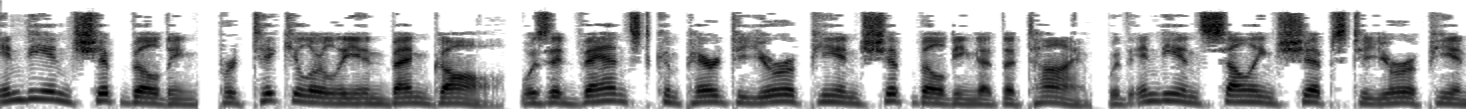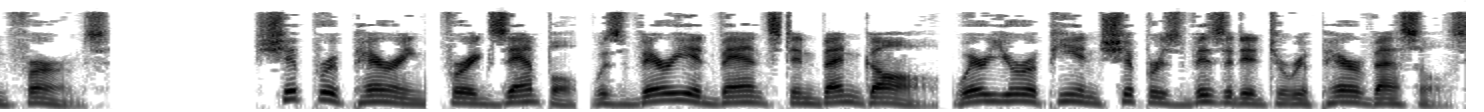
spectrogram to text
Indian shipbuilding, particularly in Bengal, was advanced compared to European shipbuilding at the time, with Indians selling ships to European firms. Ship repairing, for example, was very advanced in Bengal, where European shippers visited to repair vessels.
